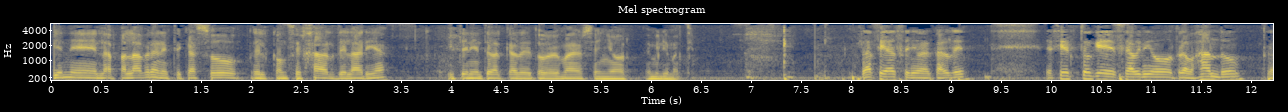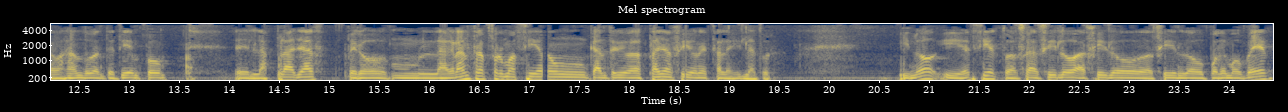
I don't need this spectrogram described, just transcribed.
Tiene la palabra en este caso el concejal del área y teniente de alcalde de Torre el señor Emilio Martín. Gracias, señor alcalde. Es cierto que se ha venido trabajando, trabajando durante tiempo en las playas, pero mm, la gran transformación que han tenido las playas ha sido en esta legislatura. Y no, y es cierto, o sea, así lo, así lo, así lo podemos ver,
